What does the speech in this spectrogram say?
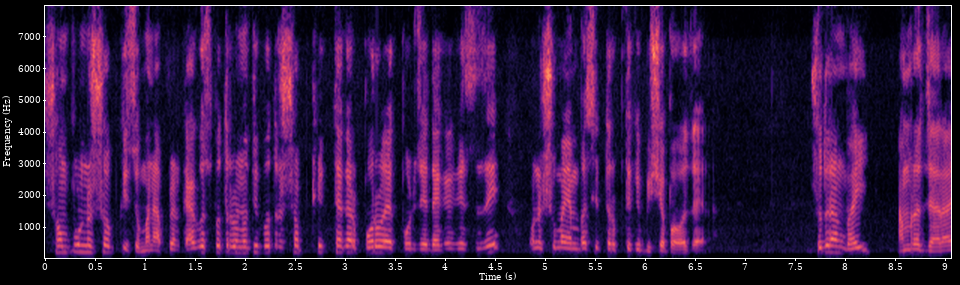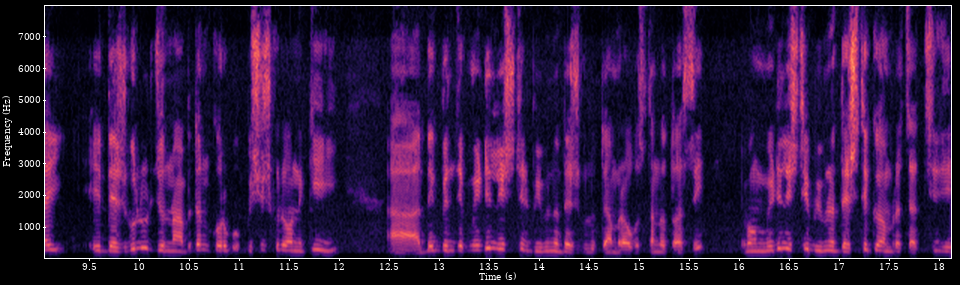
সম্পূর্ণ সব কিছু মানে আপনার কাগজপত্র, নথিপত্র সব ঠিক থাকার পরও এক পর্যায়ে দেখা গেছে যে অনেক সময় এম্বাসির তরফ থেকে ভিসা পাওয়া যায় না। সুতরাং ভাই, আমরা যারাই এই দেশগুলোর জন্য আবেদন করব, বিশেষ করে অনেকেই দেখবেন যে মিডিল ইস্টের বিভিন্ন দেশগুলোতে আমরা অবস্থানরত আছি। এবং মিডিল ইস্টের বিভিন্ন দেশ থেকেও আমরা চাচ্ছি যে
